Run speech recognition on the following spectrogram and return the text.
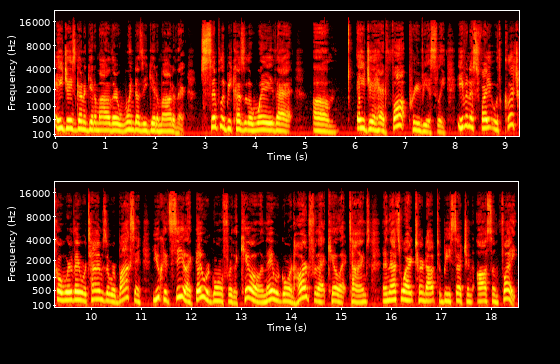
AJ's going to get him out of there. When does he get him out of there? Simply because of the way that um, AJ had fought previously. Even his fight with Klitschko, where there were times that were boxing, you could see like they were going for the kill and they were going hard for that kill at times. And that's why it turned out to be such an awesome fight.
